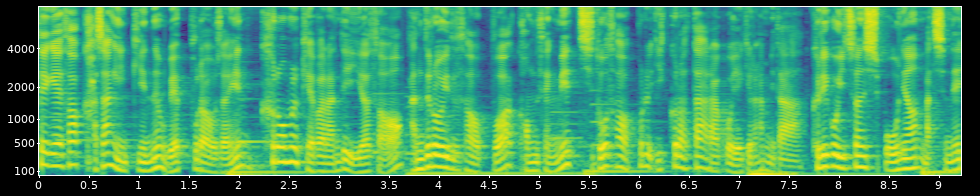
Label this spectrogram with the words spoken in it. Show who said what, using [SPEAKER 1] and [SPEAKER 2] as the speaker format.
[SPEAKER 1] 세계에서 가장 인기 있는 웹 브라우저인 크롬을 개발한 데 이어서 안드로이드 사업부와 검색 및 지도 사업부를 이끌었다라고 얘기를 합니다. 그리고 2015년 마침내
